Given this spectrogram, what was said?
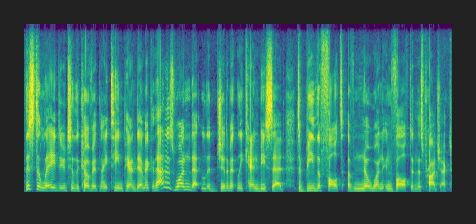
This delay due to the COVID-19 pandemic, that is one that legitimately can be said to be the fault of no one involved in this project.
